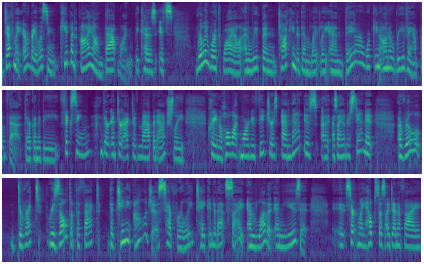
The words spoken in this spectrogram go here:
definitely everybody listening, keep an eye on that one because it's really worthwhile. And we've been talking to them lately, and they are working on a revamp of that. They're going to be fixing their interactive map and actually creating a whole lot more new features. And that is, uh, as I understand it, a real direct result of the fact that genealogists have really taken to that site and love it and use it it certainly helps us identify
